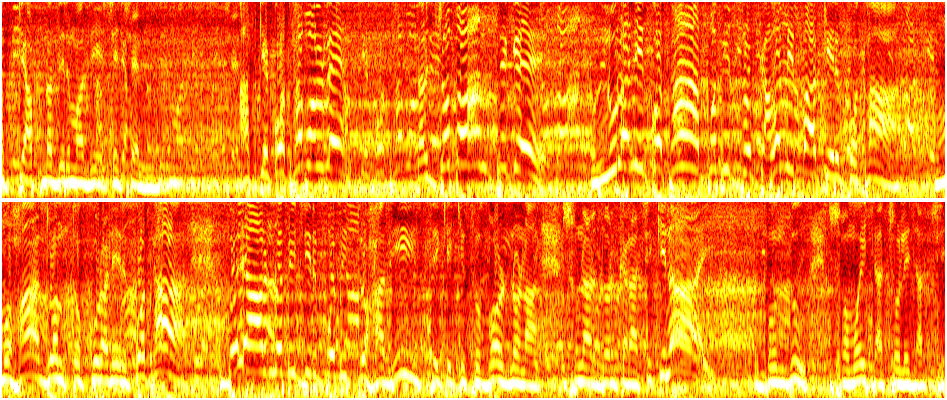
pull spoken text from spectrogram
আজকে আপনাদের মাঝে এসেছেন। আজকে কথা বলবে। তার জবান থেকে নুরানি কথা, পবিত্র কালামি পাকের কথা, মহাগ্রন্থ কোরআনের কথা, দয়ার নবীজির পবিত্র হাদিস থেকে কিছু বর্ণনা শোনার দরকার আছে কি নাই? বন্ধু, সময়টা চলে যাচ্ছে।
